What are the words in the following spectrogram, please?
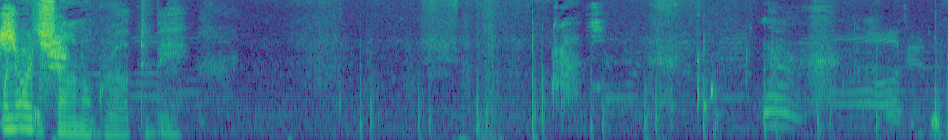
Wonder what special. Shaun will grow up to be. book that will be used in bolts forever. If you'll excuse an expression I use, I'm in love, I'm in love, I'm in love, I'm in love, I'm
